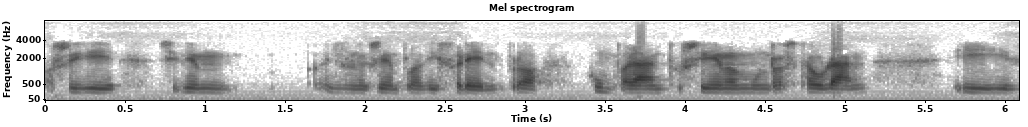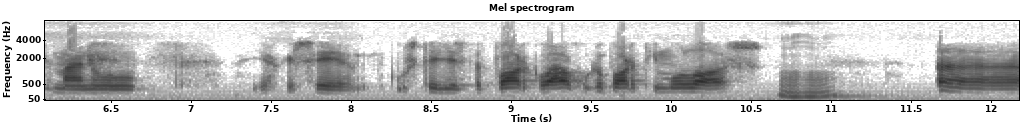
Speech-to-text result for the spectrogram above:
O sigui, si anem... És un exemple diferent, però comparant-ho, si anem a un restaurant i demano, ja que sé, costelles de porc o alguna que porti molt os, Uh -huh. eh,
